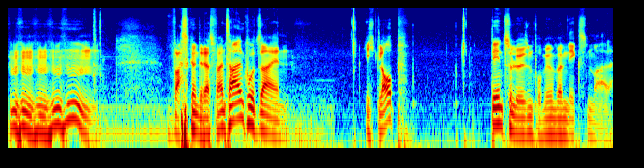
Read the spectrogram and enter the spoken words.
Was könnte das für ein Zahlencode sein? Ich glaube, den zu lösen probieren wir beim nächsten Mal.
